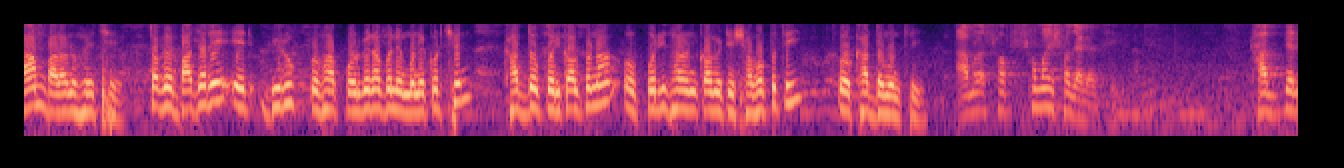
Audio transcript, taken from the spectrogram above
দাম বাড়ানো হয়েছে। তবে বাজারে এর বিরূপ প্রভাব পড়বে না বলে মনে করছেন খাদ্য পরিকল্পনা ও পরিধারণ কমিটির সভাপতি ও খাদ্যমন্ত্রী। আমরা সব সময় সজাগ আছি। খাদ্যের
